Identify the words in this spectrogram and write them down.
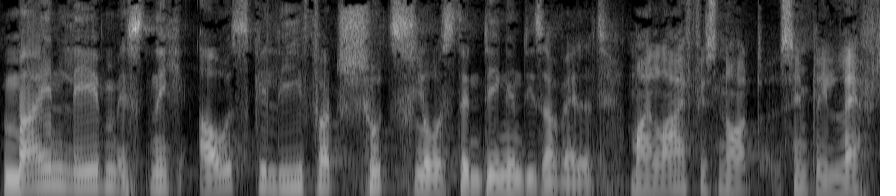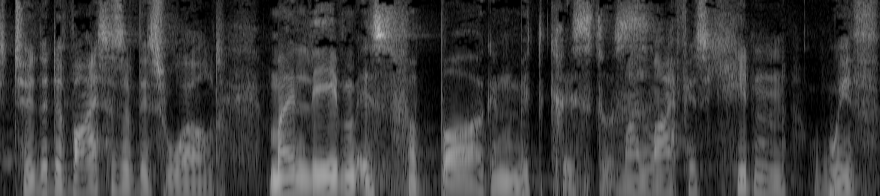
Mein Leben ist nicht ausgeliefert, schutzlos den Dingen dieser Welt. My life is not simply left to the devices of this world. Mein Leben ist verborgen mit Christus My life is hidden with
